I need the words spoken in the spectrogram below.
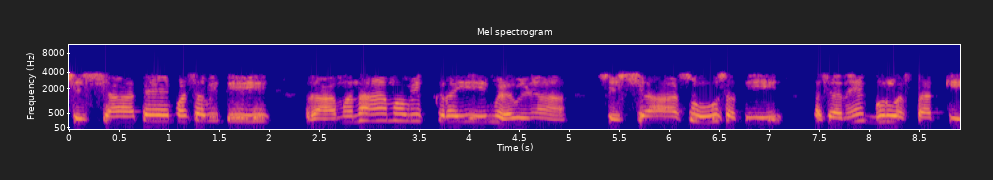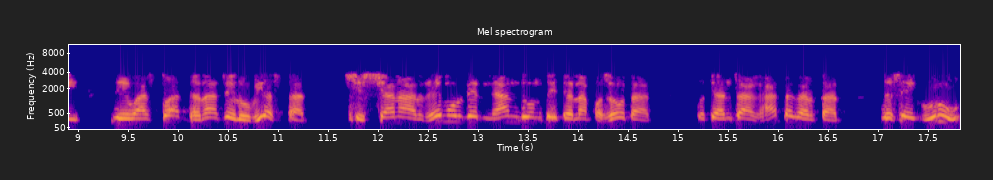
शिष्या ते फसविती राम नाम विक्रयी मिळविण्या. शिष्या सुसती. असे अनेक गुरु असतात की जे वास्तवात धनाचे लोभी असतात. शिष्यांना अर्धे मुर्धे ज्ञान देऊन ते त्यांना फसवतात व त्यांचा घात करतात. जसे गुरु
